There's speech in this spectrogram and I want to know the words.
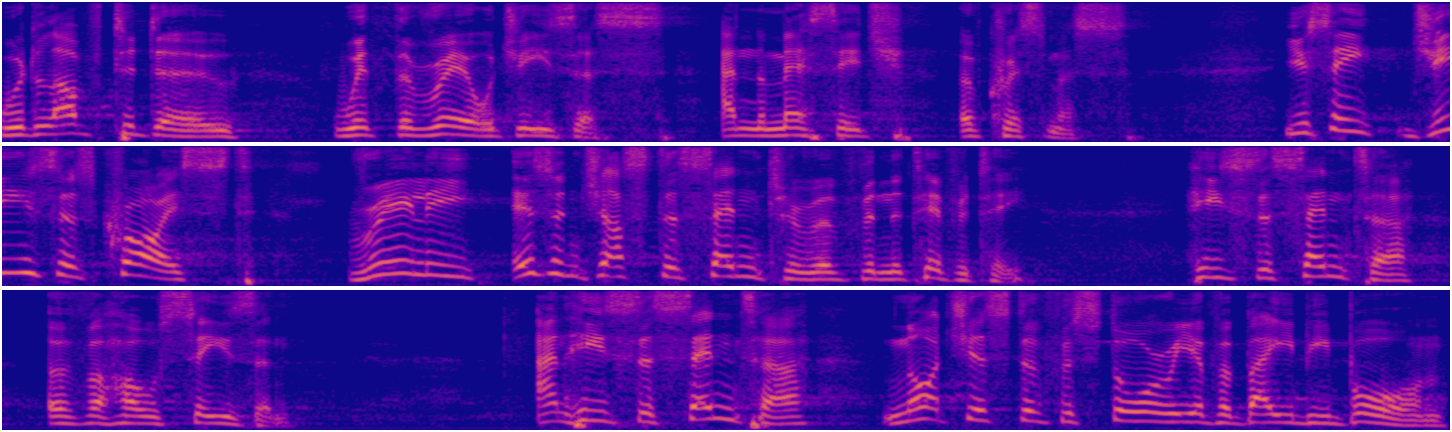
would love to do with the real Jesus and the message of Christmas. You see, Jesus Christ really isn't just the center of the Nativity. He's the center of the whole season. And he's the center not just of the story of a baby born,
